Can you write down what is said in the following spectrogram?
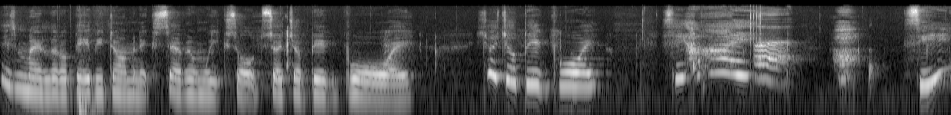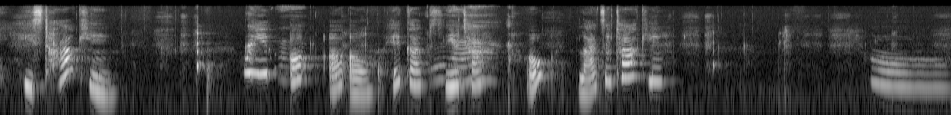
Is my little baby Domenic seven weeks old. Such a big boy. Such a big boy. Say hi. See? He's talking. You, oh, uh-oh. Hiccups. You talk. Oh, lots of talking. Oh,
